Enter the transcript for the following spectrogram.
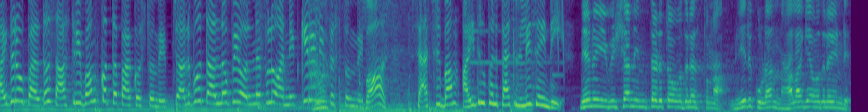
ఐదు రూపాయలతో శాస్త్రీ బామ్ కొత్త ప్యాక్ వస్తుంది. జలుబు తలనొప్పి ఒళ్ళనొప్పులు అన్నిటికీ రిలీఫ్ ఇస్తుంది. బాస్ శాస్త్రి బామ్ ఐదు రూపాయల ప్యాక్ రిలీజ్ అయింది. నేను ఈ విషయాన్ని ఇంతటితో వదిలేస్తున్నా. మీరు కూడా నాలాగే వదిలేయండి.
